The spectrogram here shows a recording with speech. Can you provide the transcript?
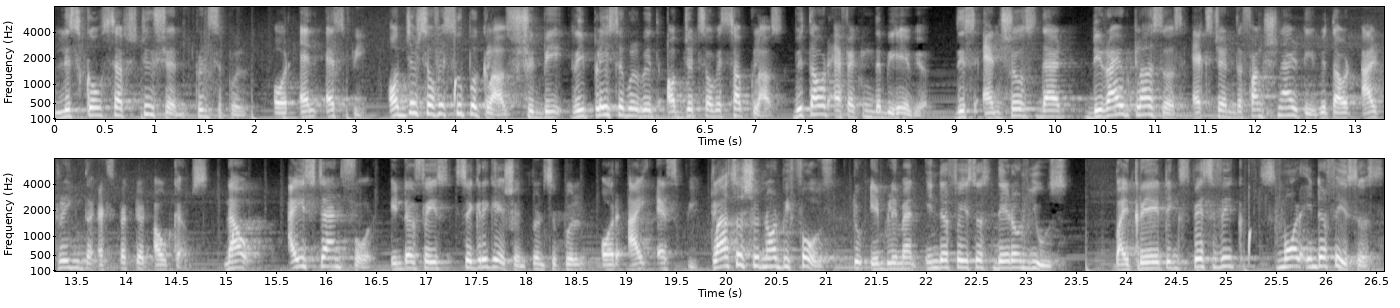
Liskov Substitution Principle or LSP. Objects of a superclass should be replaceable with objects of a subclass without affecting the behavior. This ensures that derived classes extend the functionality without altering the expected outcomes. Now, I stands for Interface Segregation Principle or ISP. Classes should not be forced to implement interfaces they don't use. By creating specific, small interfaces,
